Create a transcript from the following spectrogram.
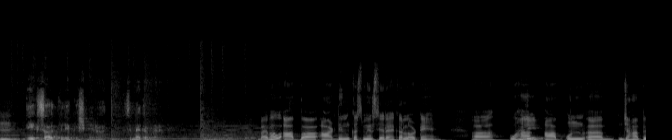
हम्म। एक साल के लिए कश्मीर श्रीनगर में रखे वैभव आप आठ दिन कश्मीर से रहकर लौटे हैं वहाँ आप उन जहाँ पे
